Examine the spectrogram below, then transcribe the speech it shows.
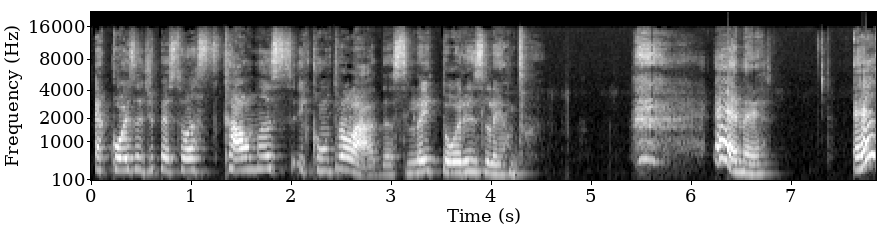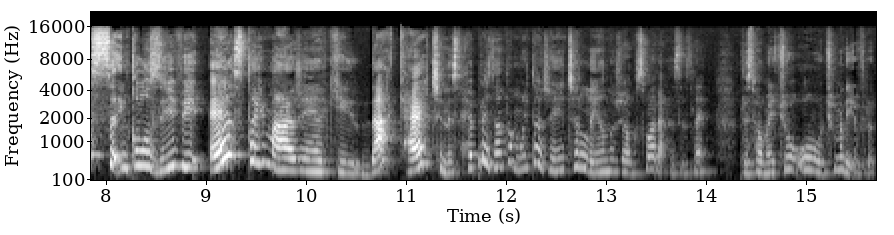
é coisa de pessoas calmas e controladas, leitores lendo. É, né? Essa, inclusive, esta imagem aqui da Katniss representa muita gente lendo Jogos Vorazes, né? Principalmente o, o último livro.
